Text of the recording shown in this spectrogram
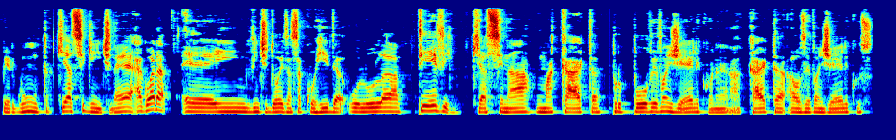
pergunta, que é a seguinte, né? Agora, é, em 22, nessa corrida, o Lula teve que assinar uma carta para o povo evangélico, né? A carta aos evangélicos,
